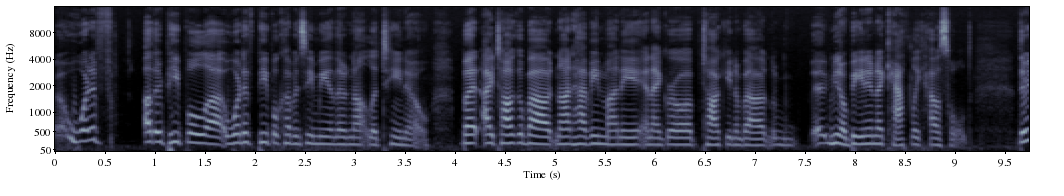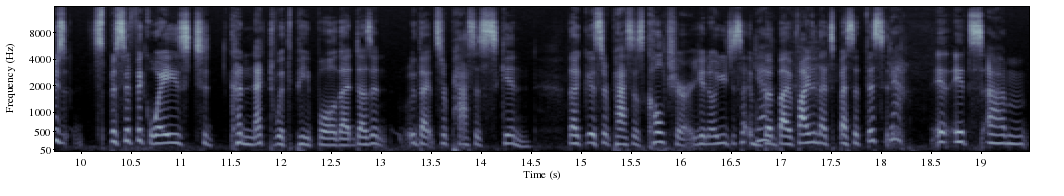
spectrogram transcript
What if other people? Uh, what if people come and see me and they're not Latino? But I talk about not having money, and I grow up talking about you know being in a Catholic household. There's specific ways to connect with people that doesn't that surpasses skin, that surpasses culture. You know, you just Yeah. by finding that specificity. yeah, it, it's um,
